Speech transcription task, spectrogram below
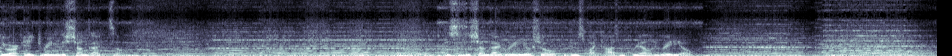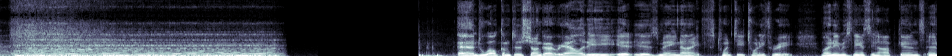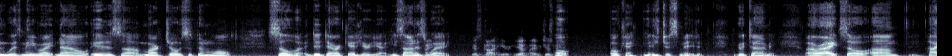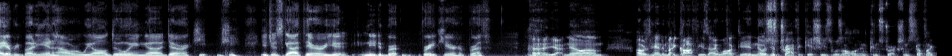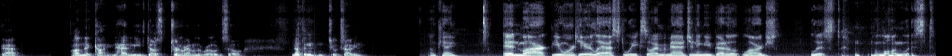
You are entering the Shungite zone. This is the Shungite Radio Show produced by Cosmic Reality Radio. And welcome to Shungite Reality. It is May 9th, 2023. My name is Nancy Hopkins, and with me right now is uh, Mark Joseph and Walt Silva. Did Derek get here yet? He's on his I way. Just got here. Yep, I've just. Oh, okay. he just made it. Good timing. All right. So, um, hi, everybody, and how are we all doing? Uh, Derek, you, you just got there. You need a bre- break here, her breath? yeah, no. Um, I was handing my coffee as I walked in. No, it's just traffic issues was all in construction stuff like that. Um, that kind of had me just turn around on the road. So nothing too exciting. Okay. And Mark, you weren't here last week, so I'm imagining you've got a large list, a long list.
